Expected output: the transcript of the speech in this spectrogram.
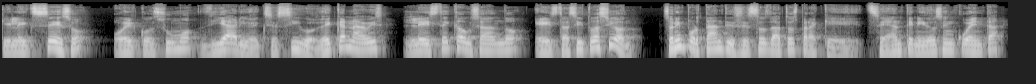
que el exceso o el consumo diario excesivo de cannabis le esté causando esta situación. Son importantes estos datos para que sean tenidos en cuenta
